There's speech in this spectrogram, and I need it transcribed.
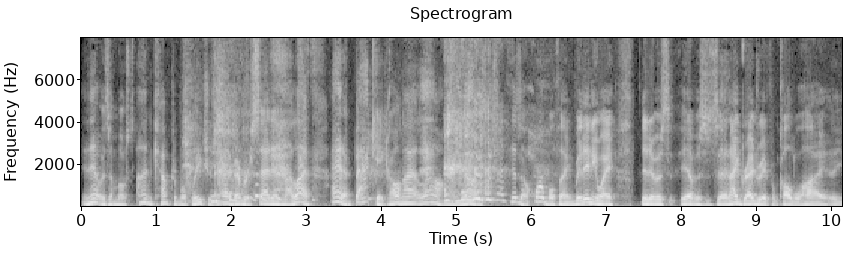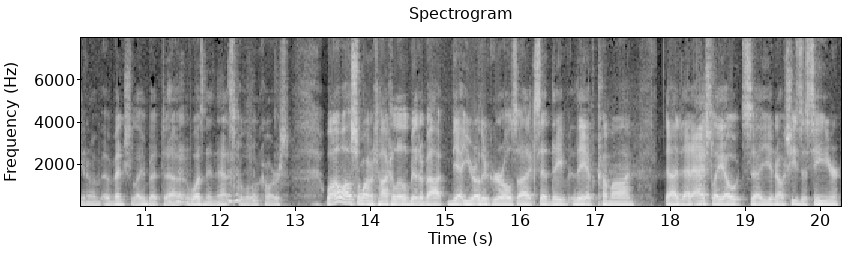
and that was the most uncomfortable bleachers I've ever sat in my life. I had a backache all night long. You know? it was a horrible thing. But anyway, it was it was, and I graduated from Caldwell High, you know, eventually, but uh, mm-hmm. it wasn't in that school, of course. Well, I also want to talk a little bit about yeah, your other girls. Like I said, they they have come on uh, that Ashley Oates, uh, you know, she's a senior.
